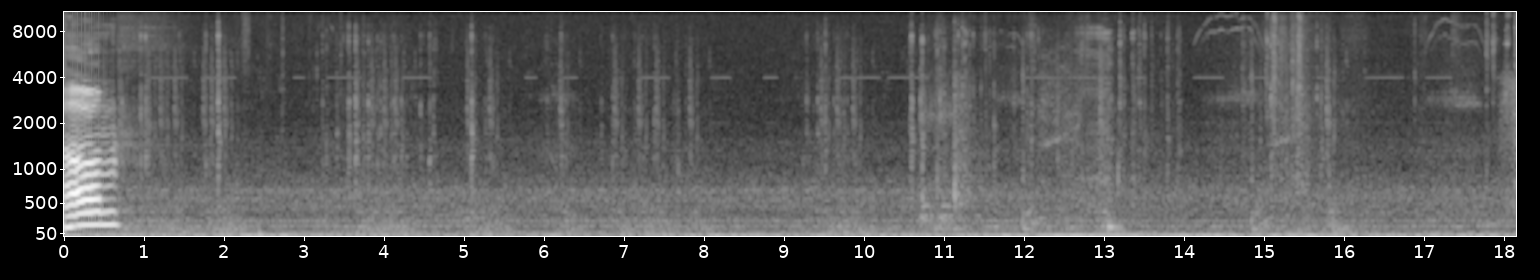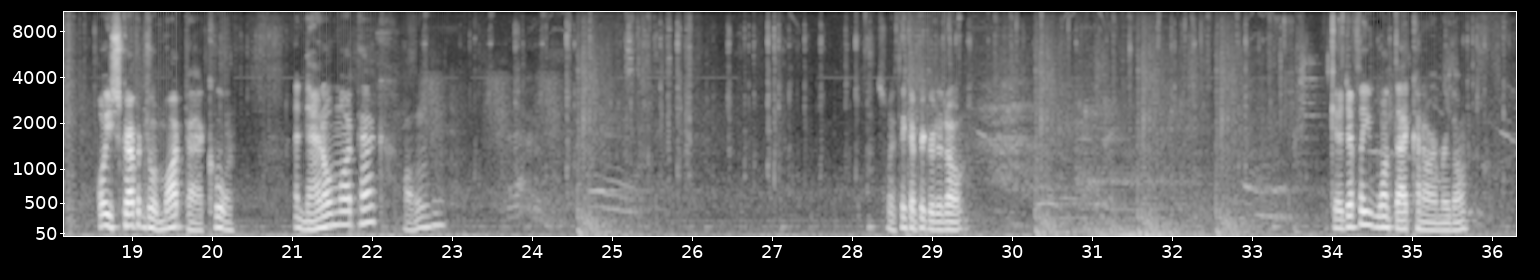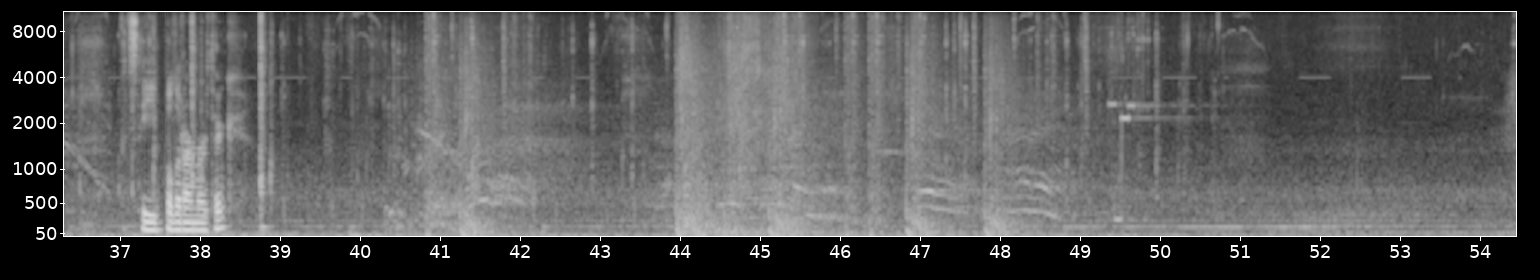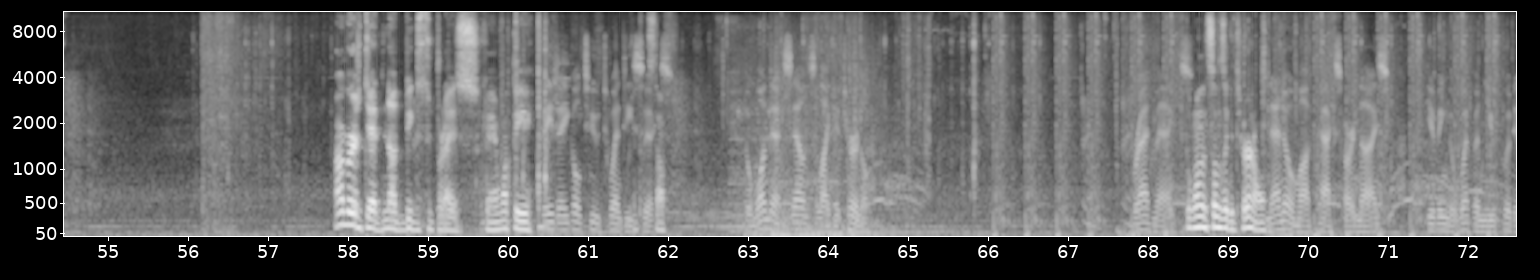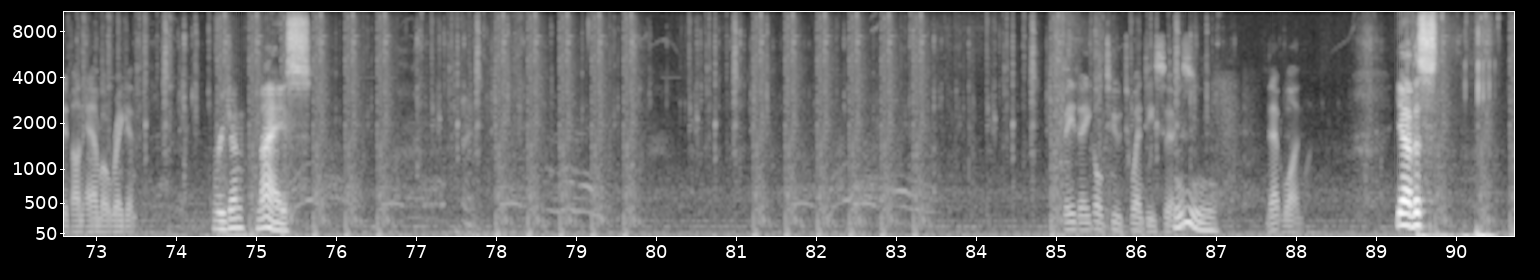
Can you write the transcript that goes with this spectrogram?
Um... Oh, you scrap it into a mod pack. Cool. A nano mod pack? Oh. So I think I figured it out. Okay, I definitely want that kind of armor, though. It's the bullet armor, I think. Armor's dead, not big surprise. Okay, I want the Fate Eagle 226. stuff. The one that sounds like Eternal. Brad Mags. The one that sounds like Eternal. Nano mod packs are nice, giving the weapon you put it on ammo regen. Regen. Nice. Fate Eagle 226. Ooh. That one. Yeah, this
